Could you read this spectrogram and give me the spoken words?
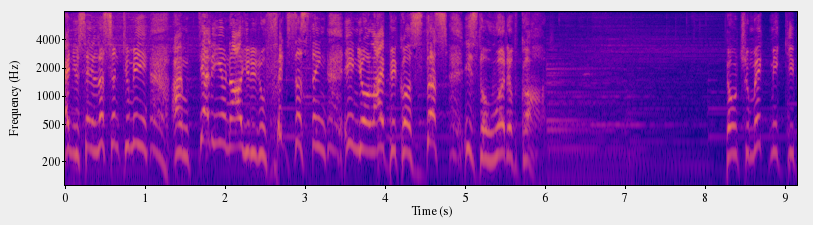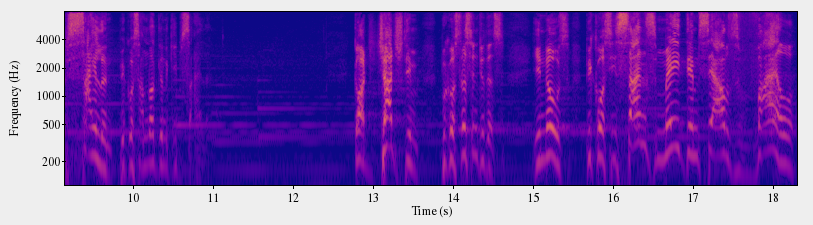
and you say, listen to me. I'm telling you now, you need to fix this thing in your life because this is the word of God. Don't you make me keep silent because I'm not going to keep silent. God judged him because, listen to this, he knows because his sons made themselves vile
